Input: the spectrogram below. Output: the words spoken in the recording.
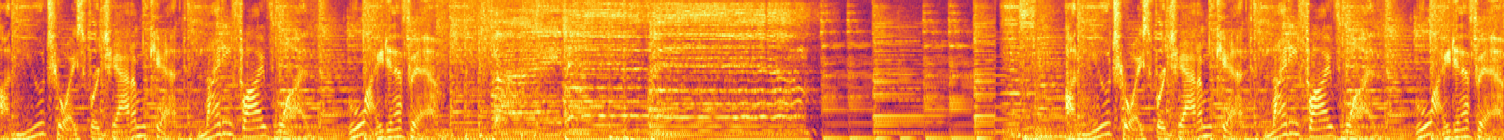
A new choice for Chatham, Kent 95.1 Lite FM. New choice for Chatham, Kent 95.1 Lite FM.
